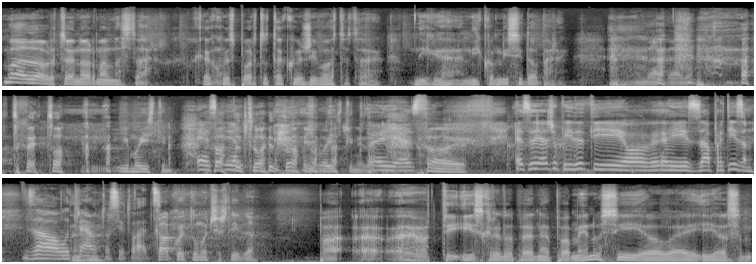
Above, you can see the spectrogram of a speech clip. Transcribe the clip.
Ma dobro, to je normalna stvar. Kako je u sportu, tako i u životu. To je, nik- nikom nisi dobar. Da, da, da. to je to. Ima istine. E, sad ja, to je to. Ima istine, da. E. Aj, E sad ja ću pitati ovaj, za Partizan, za ovu trenutnu situaciju. Kako je tumačiš ti da? Pa, a, evo ti iskreno pa napomenu si, ovaj, ja sam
